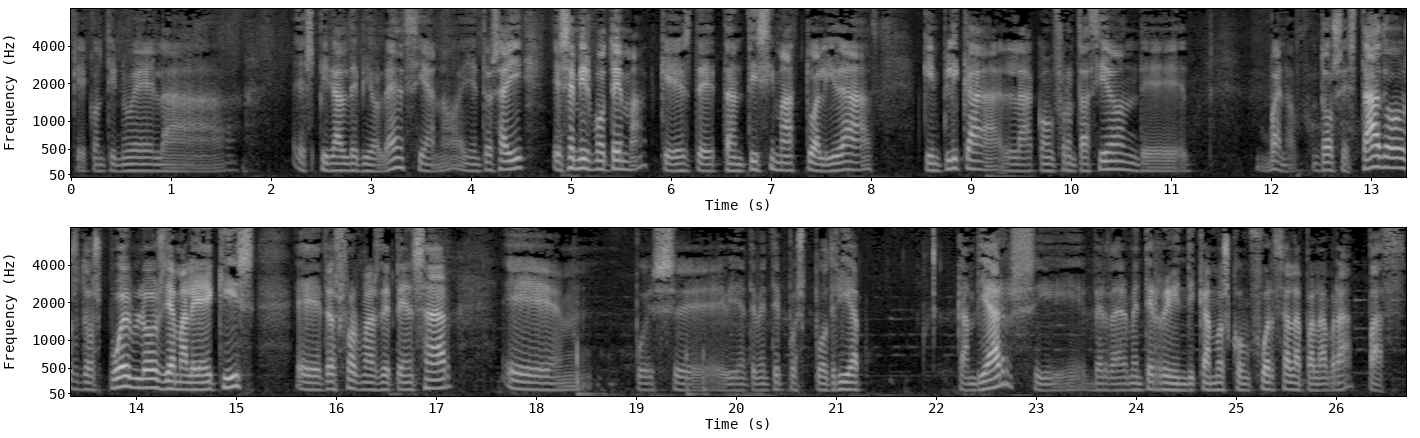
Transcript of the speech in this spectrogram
que continúe la espiral de violencia, ¿no? Y entonces ahí ese mismo tema que es de tantísima actualidad, que implica la confrontación de bueno, dos estados, dos pueblos, llámale X, eh, dos formas de pensar, eh, pues eh, evidentemente pues podría cambiar si verdaderamente reivindicamos con fuerza la palabra paz.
